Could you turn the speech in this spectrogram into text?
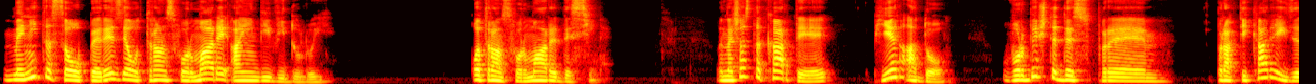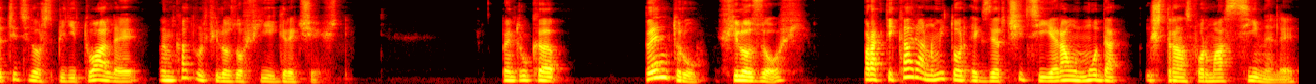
menită să opereze o transformare a individului, o transformare de sine. În această carte, Pierre Ado vorbește despre practicarea exercițiilor spirituale în cadrul filozofiei grecești. Pentru că pentru filozofi, practicarea anumitor exerciții era un mod de a își transforma sinele,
